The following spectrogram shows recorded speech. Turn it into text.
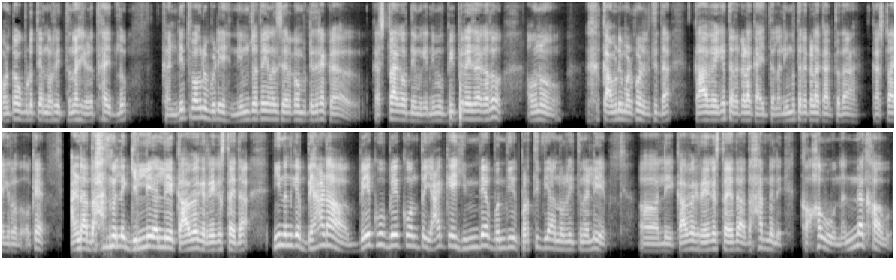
ಹೊಂಟೋಗ್ಬಿಡುತ್ತೆ ಅನ್ನೋ ರೀತಿನಲ್ಲಿ ಹೇಳ್ತಾ ಇದ್ಲು. ಖಂಡಿತವಾಗ್ಲೂ ಬಿಡಿ ನಿಮ್ಮ ಜೊತೆ ಏನಾದ್ರು ಸೇರ್ಕೊಂಡ್ಬಿಟ್ಟಿದ್ರೆ ಕ ಕಷ್ಟ ಆಗೋದು ನಿಮಗೆ. ನಿಮ್ಮ ಬಿ ಪಿ ರೈಸ್ ಆಗೋದು ಅವನು ಕಾಮಿಡಿ ಮಾಡ್ಕೊಂಡು ಇರ್ತಿದ್ದ. ಕಾವ್ಯಗೆ ಆಯ್ತಲ್ಲ ನಿಮ್ಮ ತಡ್ಕೊಳಕ್ ಆಗ್ತದ? ಕಷ್ಟ ಆಗಿರೋದು ಓಕೆ ಆ್ಯಂಡ್ ಅದಾದ್ಮೇಲೆ ಗಿಲ್ಲಿ ಅಲ್ಲಿ ಕಾವ್ಯಗೆ ರೇಗಿಸ್ತಾ ಇದ್ದ. ನೀ ನನಗೆ ಬೇಡ ಬೇಕು ಬೇಕು ಅಂತ ಯಾಕೆ ಹಿಂದೆ ಬಂದು ಬರ್ತಿದ್ಯಾ ಅನ್ನೋ ರೀತಿನಲ್ಲಿ ಆ, ಅಲ್ಲಿ ಕಾವ್ಯಕ್ಕೆ ರೇಗಿಸ್ತಾ ಇದ್ದ. ಅದಾದ್ಮೇಲೆ ಕಾವು, ನನ್ನ ಕಾವು,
